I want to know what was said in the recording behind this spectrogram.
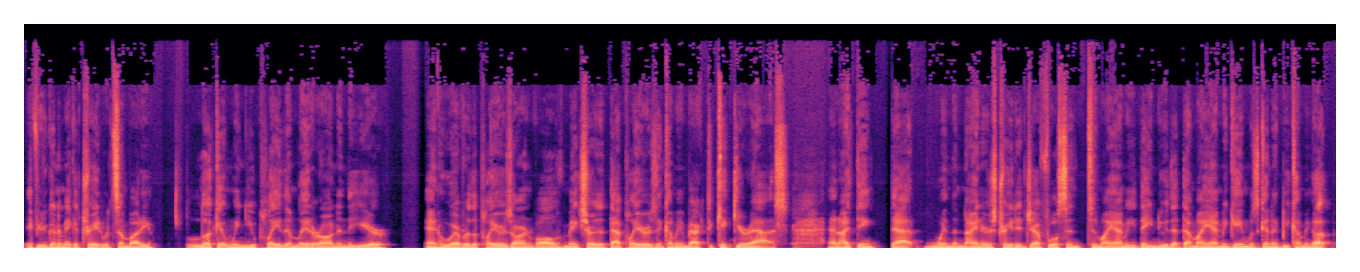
If you're going to make a trade with somebody, look at when you play them later on in the year and whoever the players are involved, make sure that that player isn't coming back to kick your ass. And I think that when the Niners traded Jeff Wilson to Miami, they knew that that Miami game was going to be coming up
